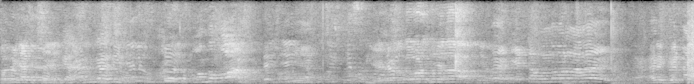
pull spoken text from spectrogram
বন্ধ করো বন্ধ কর। গেটটা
